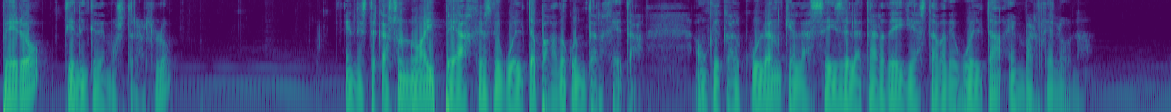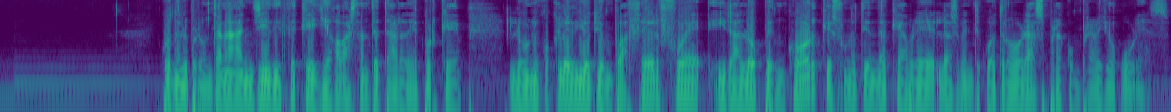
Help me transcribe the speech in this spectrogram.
pero tienen que demostrarlo. En este caso no hay peajes de vuelta pagado con tarjeta, aunque calculan que a las 6 de la tarde ya estaba de vuelta en Barcelona. Cuando le preguntan a Angie dice que llega bastante tarde porque lo único que le dio tiempo a hacer fue ir al Open Core, que es una tienda que abre las 24 horas para comprar yogures.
